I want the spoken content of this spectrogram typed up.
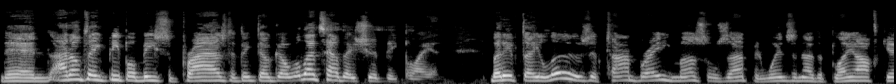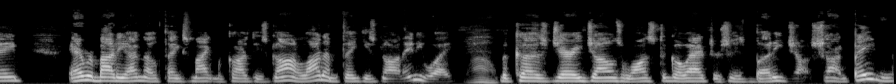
then I don't think people be surprised. I think they'll go, well, that's how they should be playing. But if they lose, if Tom Brady muscles up and wins another playoff game, everybody I know thinks Mike McCarthy's gone. A lot of them think he's gone anyway wow. because Jerry Jones wants to go after his buddy Sean Payton.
